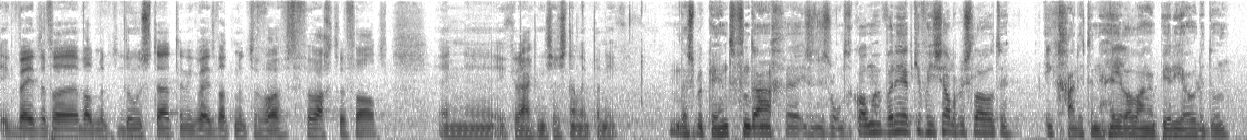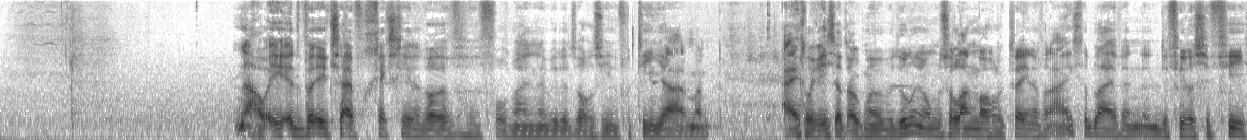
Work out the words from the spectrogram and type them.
ik weet wat me te doen staat... en ik weet wat me te verwachten valt. En ik raak niet zo snel in paniek. Dat is bekend. Vandaag is het dus rondgekomen. Wanneer heb je voor jezelf besloten... ik ga dit een hele lange periode doen? Nou, ik, ik zei gekscherend, volgens mij hebben jullie het wel gezien, voor tien jaar. Maar eigenlijk is dat ook mijn bedoeling om zo lang mogelijk trainer van Ajax te blijven. En de filosofie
